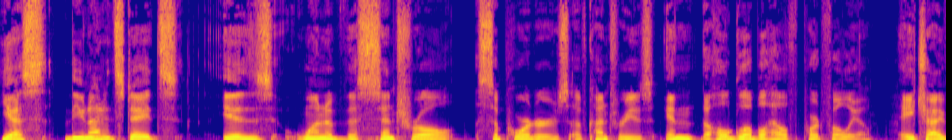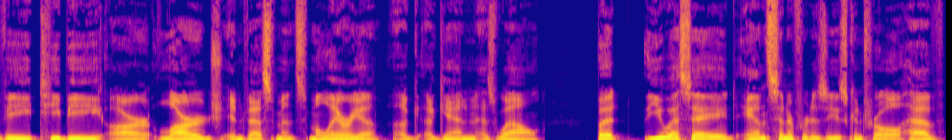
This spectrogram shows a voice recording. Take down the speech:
Yes, the United States is one of the central supporters of countries in the whole global health portfolio. HIV, TB are large investments, malaria again as well. But the USAID and Center for Disease Control have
